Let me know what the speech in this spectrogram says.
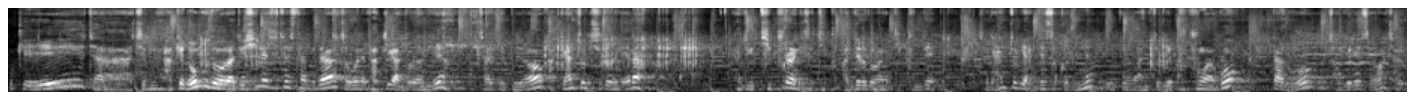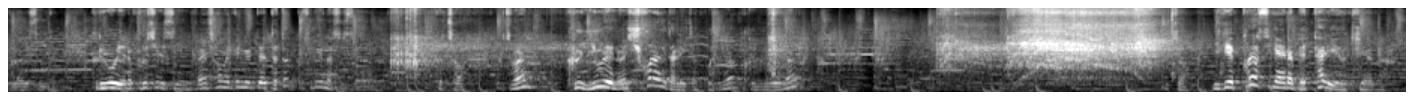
오케이. 자, 지금 밖에 너무 더워가지고 실내에서 테스트합니다. 저번에 바퀴가 안 돌아갔는데요. 잘 되고요. 바퀴 한쪽이 시도가 아니라 한쪽에 디프라는 게 있어요. 디프 반대로 돌아가는 디프인데 저기 한쪽이 안 됐었거든요. 이거 안쪽에 부품하고 따로 정비해서 잘 돌아가겠습니다. 그리고 얘는 브러쉬를 쓰니까 처음에 당길 때 드득 소리가 있어요. 그렇죠. 그렇지만 그 이후에는 시원하게 달리죠. 보시면 그 이후에는 그렇죠. 이게 플라스틱이 아니라 메탈이에요. 기아가.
